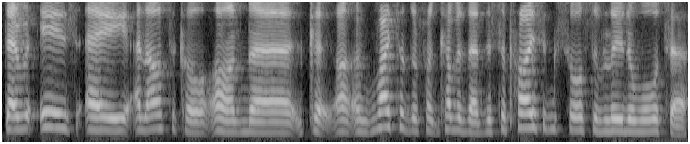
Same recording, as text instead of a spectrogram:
there is a an article on uh, uh, right on the front cover there, the surprising source of lunar water.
